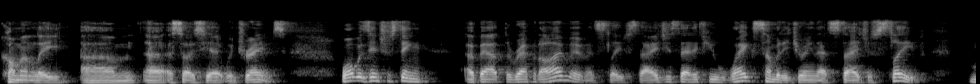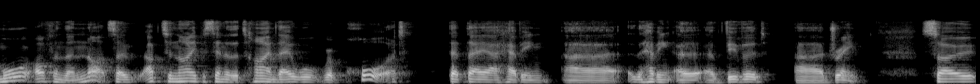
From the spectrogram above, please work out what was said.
commonly um, uh, associate with dreams. What was interesting about the rapid eye movement sleep stage is that if you wake somebody during that stage of sleep, more often than not, so up to 90% of the time, they will report that they are having, uh, having a, a vivid uh, dream. So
